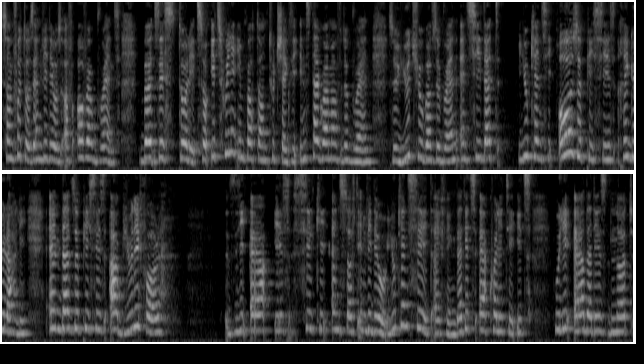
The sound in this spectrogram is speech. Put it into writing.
some photos and videos of other brands but they stole it. So it's really important to check the instagram of the brand the youtube of the brand and see that you can see all the pieces regularly and that the pieces are beautiful. The air is silky and soft in video. You can see it, I think, that it's air quality. It's really air that is not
